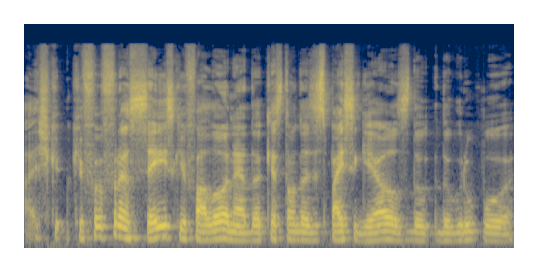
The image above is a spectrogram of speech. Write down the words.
Acho que, que foi o francês que falou, né? Da questão das Spice Girls, do, do grupo.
